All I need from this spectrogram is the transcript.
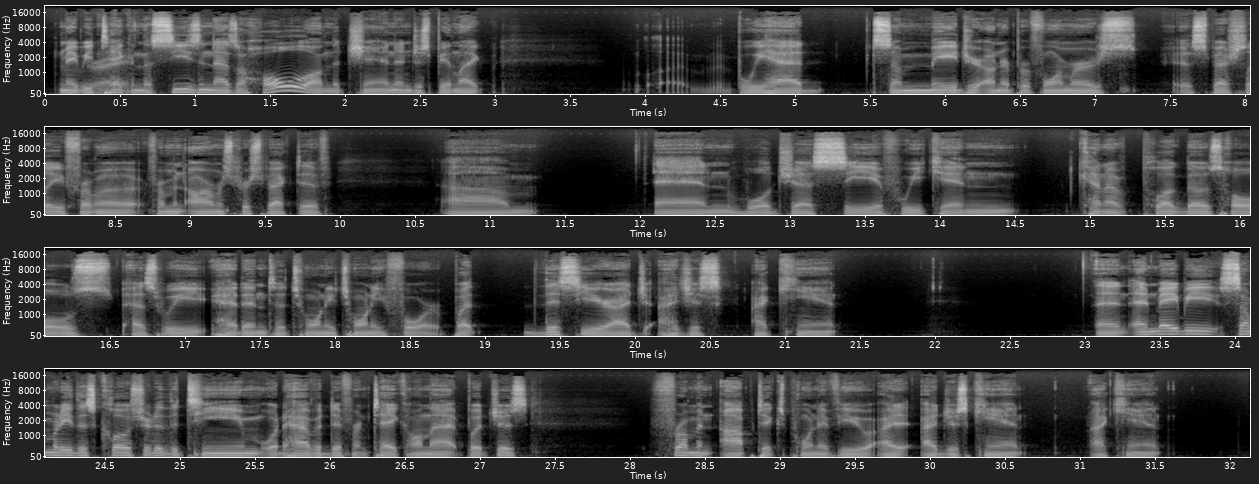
maybe Right. taking the season as a whole on the chin and just being like, we had some major underperformers, especially from a from an arms perspective. Um, and we'll just see if we can kind of plug those holes as we head into 2024. But this year, I, I just I can't. And and maybe somebody that's closer to the team would have a different take on that, but just from an optics point of view, I, I just can't I can't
